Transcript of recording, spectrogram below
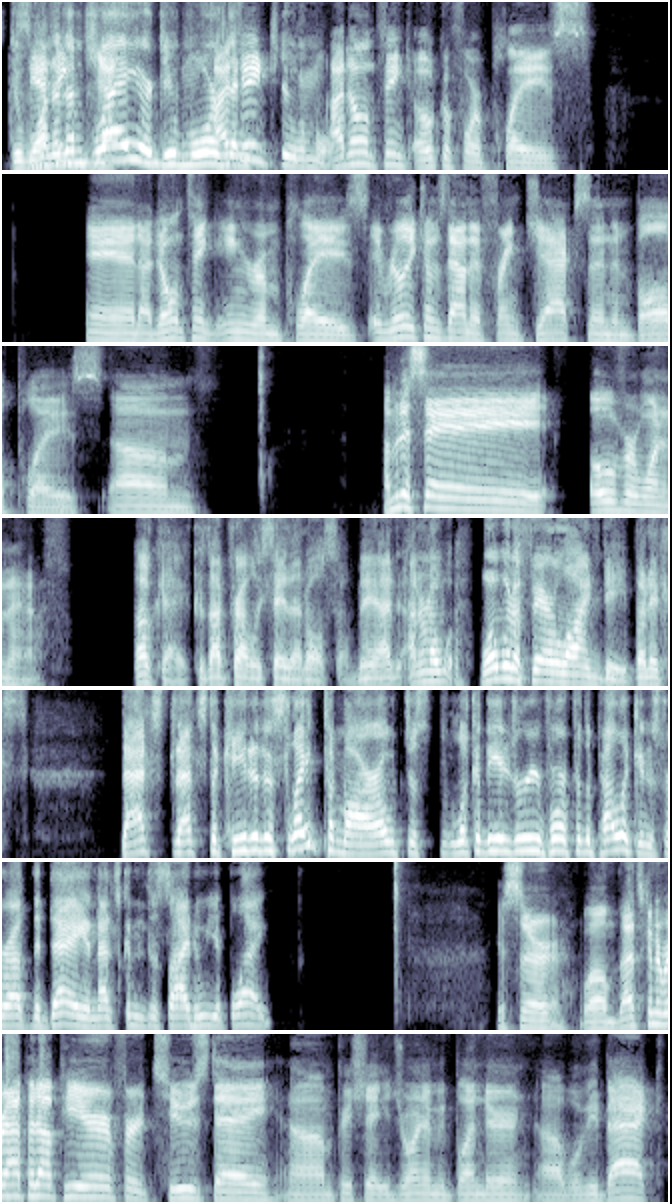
Do See, I one of them play or do more I than think- two or more? I don't think Okafor plays, and I don't think Ingram plays. It really comes down to Frank Jackson and Ball plays. Um, I'm gonna say over one and a half. Okay, because I'd probably say that also. Man, I, I don't know what would a fair line be, but it's that's that's the key to the slate tomorrow. Just look at the injury report for the Pelicans throughout the day, and that's going to decide who you play. Yes, sir. Well, that's going to wrap it up here for Tuesday. Um, appreciate you joining me, Blender. Uh, we'll be back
